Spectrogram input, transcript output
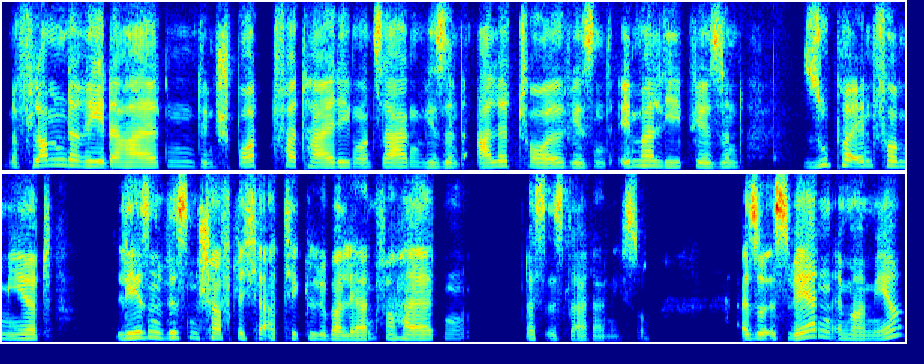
eine flammende Rede halten, den Sport verteidigen und sagen, wir sind alle toll, wir sind immer lieb, wir sind super informiert, lesen wissenschaftliche Artikel über Lernverhalten. Das ist leider nicht so. Also es werden immer mehr,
